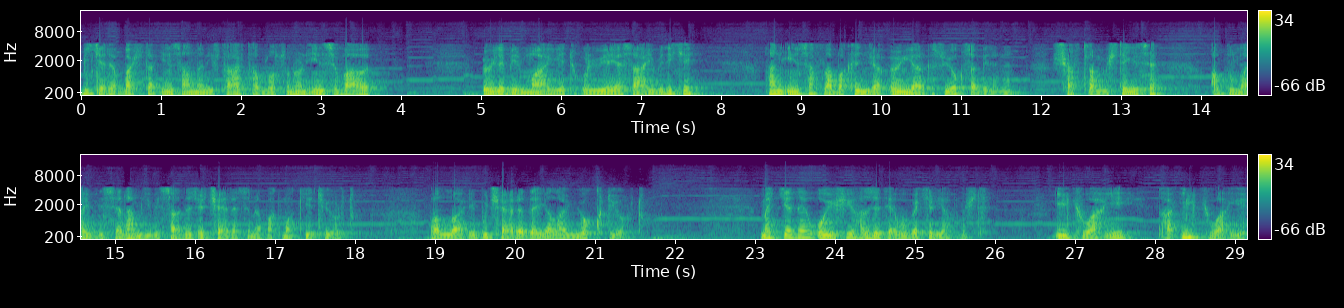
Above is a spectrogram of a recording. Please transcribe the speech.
Bir kere başta insanlığın iftihar tablosunun insibağı öyle bir mahiyeti ulviyeye sahibiydi ki hani insafla bakınca ön yargısı yoksa birinin şartlanmış değilse Abdullah İbni Selam gibi sadece çehresine bakmak yetiyordu. Vallahi bu çehrede yalan yok diyordu. Mekke'de o işi Hazreti Ebu Bekir yapmıştı. İlk vahyi, daha ilk vahyi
